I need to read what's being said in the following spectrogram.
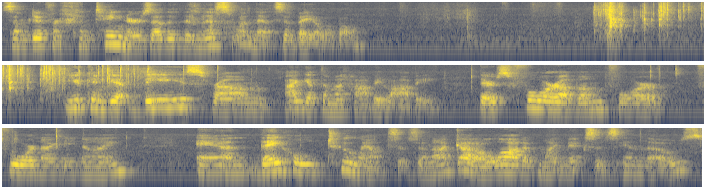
some different containers other than this one that's available. You can get these from, I get them at Hobby Lobby. There's four of them for $4.99 and they hold two ounces and I've got a lot of my mixes in those.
